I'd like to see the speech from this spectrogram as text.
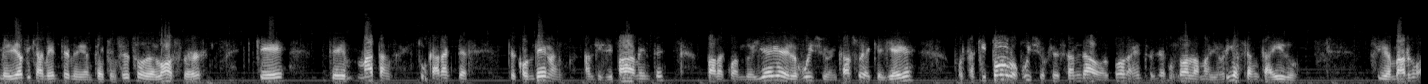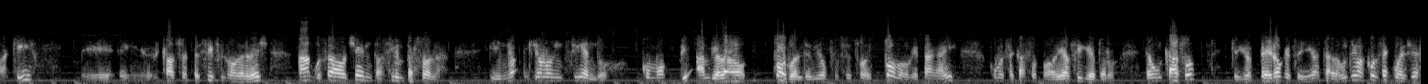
mediáticamente mediante el proceso de lawfare que te matan tu carácter, te condenan anticipadamente para cuando llegue el juicio, en caso de que llegue, porque aquí todos los juicios que se han dado, toda la gente que ha acusado, la mayoría se han caído. Sin embargo, aquí, eh, en el caso específico de Derbech, han acusado a 80, 100 personas. Y no, yo no entiendo cómo han violado todo el debido proceso de todos los que están ahí, cómo ese caso todavía sigue. Pero es un caso que yo espero que se llegue hasta las últimas consecuencias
